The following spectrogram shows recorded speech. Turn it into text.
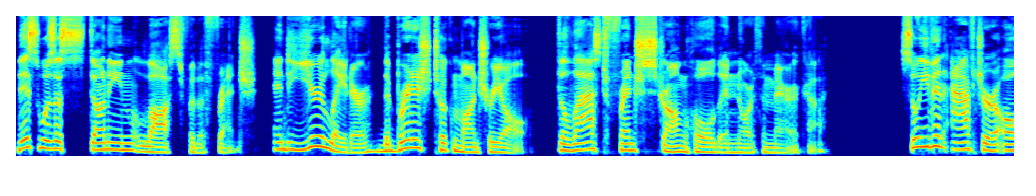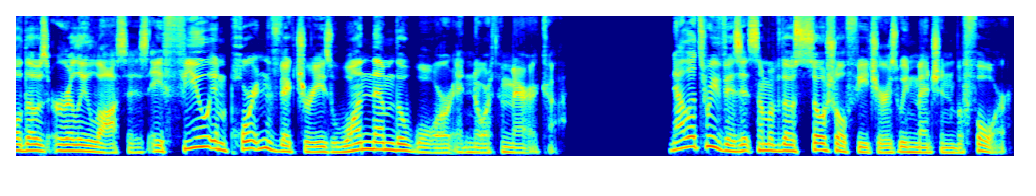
This was a stunning loss for the French, and a year later, the British took Montreal, the last French stronghold in North America. So, even after all those early losses, a few important victories won them the war in North America. Now, let's revisit some of those social features we mentioned before.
